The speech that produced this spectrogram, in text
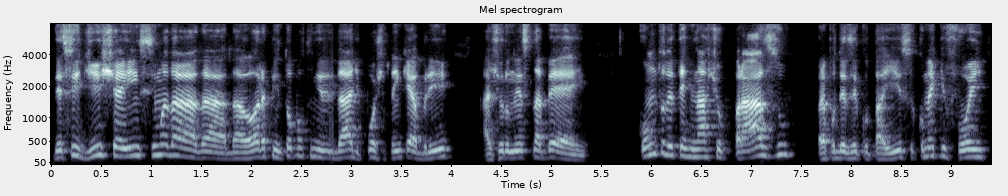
decidiste aí em cima da, da, da hora, pintou oportunidade, poxa, tem que abrir a jurumense da BR. Como tu determinaste o prazo para poder executar isso? Como é que foi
